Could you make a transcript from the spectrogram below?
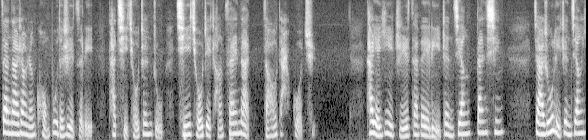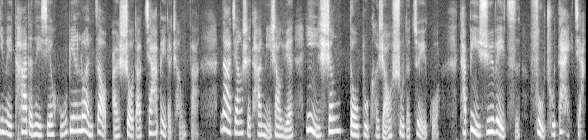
在那让人恐怖的日子里，他祈求真主，祈求这场灾难早点过去。他也一直在为李振江担心。假如李振江因为他的那些胡编乱造而受到加倍的惩罚，那将是他米少元一生都不可饶恕的罪过。他必须为此付出代价。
